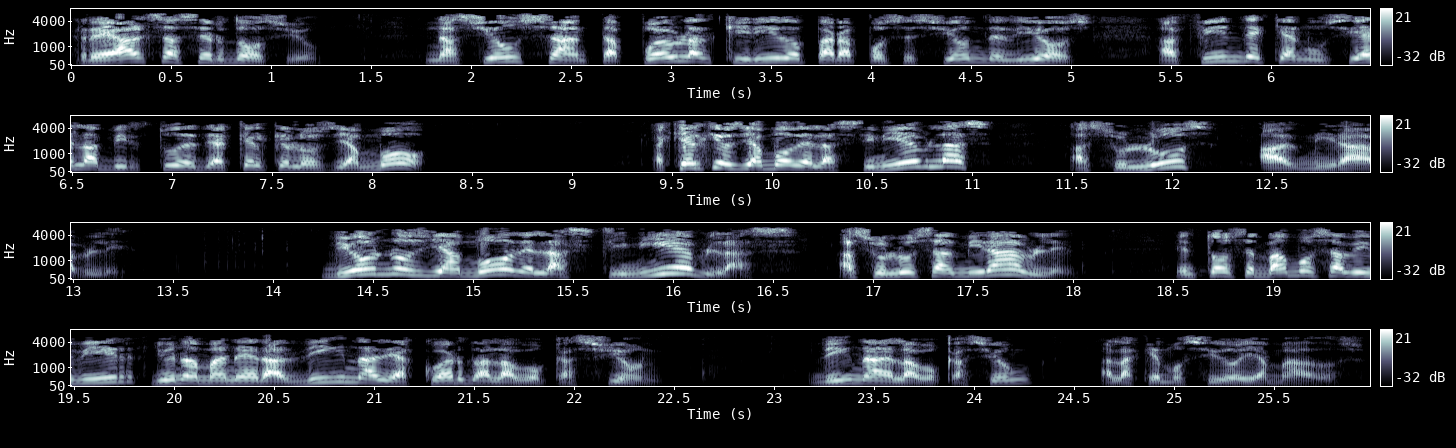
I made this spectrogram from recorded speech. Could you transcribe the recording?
real sacerdocio, nación santa, pueblo adquirido para posesión de Dios, a fin de que anunciéis las virtudes de aquel que los llamó, aquel que os llamó de las tinieblas a su luz admirable. Dios nos llamó de las tinieblas a su luz admirable. Entonces vamos a vivir de una manera digna de acuerdo a la vocación, digna de la vocación a la que hemos sido llamados.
